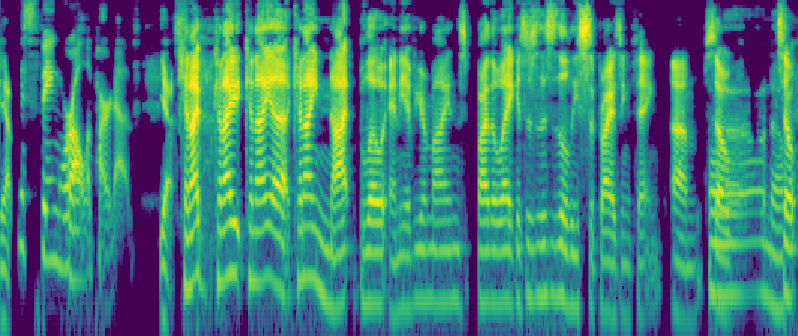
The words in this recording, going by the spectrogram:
Yep. this thing we're all a part of. yes, Can I can I can I uh can I not blow any of your minds by the way because this is this is the least surprising thing. Um so oh, no. so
